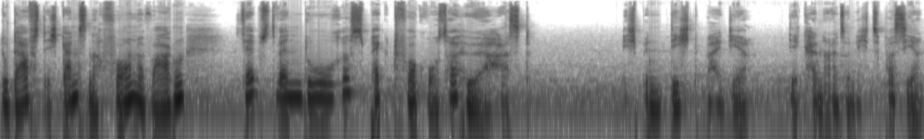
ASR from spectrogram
Du darfst dich ganz nach vorne wagen, selbst wenn du Respekt vor großer Höhe hast. Ich bin dicht bei dir, dir kann also nichts passieren.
